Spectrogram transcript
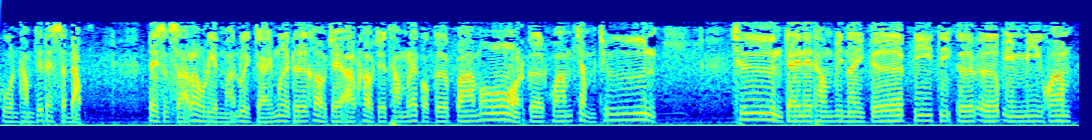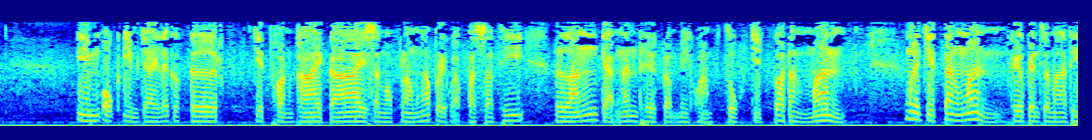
ครวญทำที่ได้สดับ ได้ศึกษาเราเรียนมาด้วยใจ เมื่อเธอเข้าใจอาจเข้าใจทำแล้วก็เกิดปาโมดเกิดความช่ำชื่น ชื่นใจในธรรมวินัยเกิดปีติเกิดเอิบอิ่มมีความอิ่มอกอิ่มใจแล้วก็เกิดจิตผ่อนคลายกายสงบลำงับเรียกว่าปัสสธิหลังจากนั้นเธอก็มีความสุขจิตก็ตั้งมั่น เมื่อจิตตั้งมั่นคือเป็นสมาธิ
